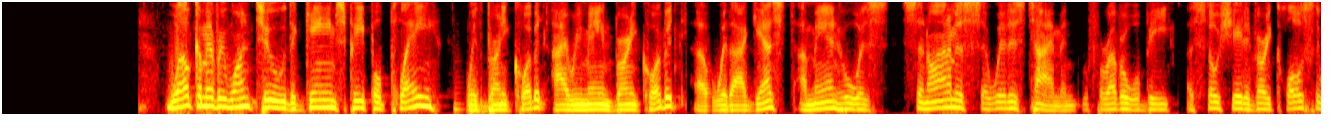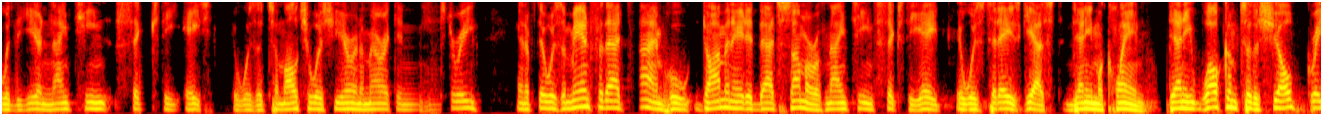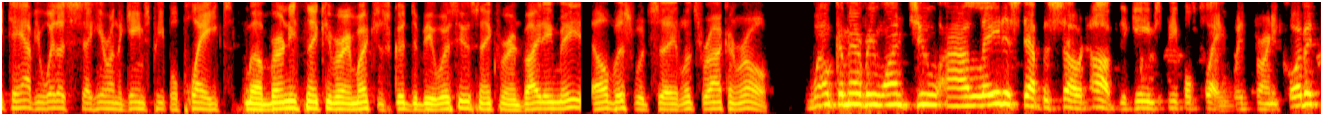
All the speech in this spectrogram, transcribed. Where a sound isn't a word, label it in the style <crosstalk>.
Welcome, everyone, to the Games People Play with Bernie Corbett. I remain Bernie Corbett uh, with our guest, a man who was synonymous uh, with his time and forever will be associated very closely with the year 1968. It was a tumultuous year in American history. And if there was a man for that time who dominated that summer of 1968, it was today's guest, Denny McLain. Denny, welcome to the show. Great to have you with us uh, here on the Games People Play. Well, Bernie, thank you very much. It's good to be with you. Thank you for inviting me. Elvis would say, let's rock and roll. Welcome, everyone, to our latest episode of the Games People Play with Bernie Corbett.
